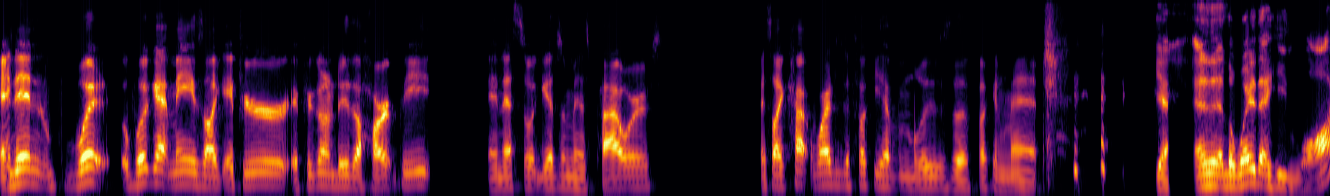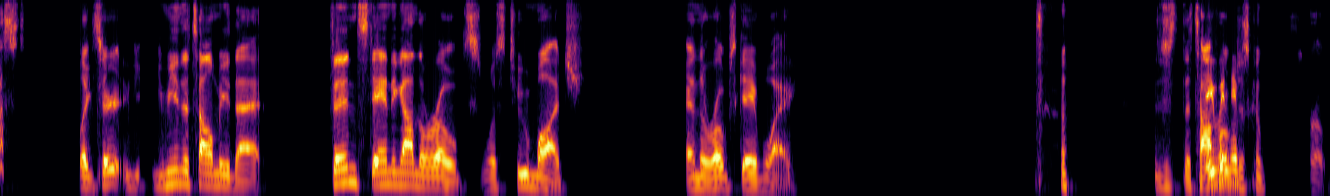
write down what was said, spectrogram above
And then what what got me is like if you're if you're gonna do the heartbeat, and that's what gives him his powers. It's like how, why did the fuck you have him lose the fucking match? Yeah, and then the way that he lost, like, sir, you mean to tell me that Finn standing on the ropes was too much, and the ropes gave way? just the top Even rope if- just completely broke.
